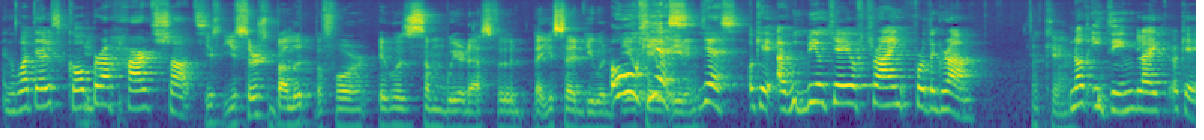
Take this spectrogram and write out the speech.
and what else? Cobra heart shots. You, you searched balut before. It was some weird ass food that you said you would oh be okay yes, with eating. yes. Okay, I would be okay of trying for the gram, Okay. not eating. Like okay,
